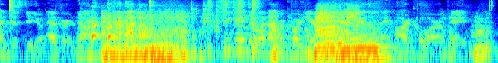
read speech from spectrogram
not in this studio ever. No. Two bands I will not record here: death metal and hardcore. Okay.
